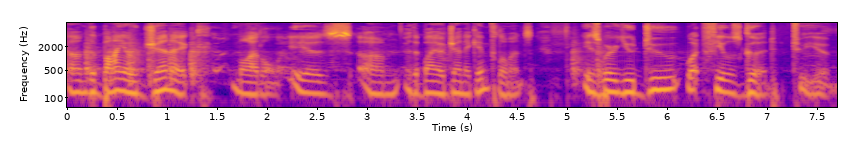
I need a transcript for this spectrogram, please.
um, the biogenic model is, um, the biogenic influence, is where you do what feels good to you.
